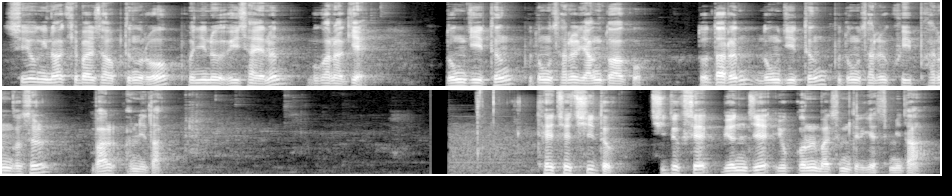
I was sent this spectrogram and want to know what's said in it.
수용이나 개발 사업 등으로 본인의 의사에는 무관하게 농지 등 부동산을 양도하고 또 다른 농지 등 부동산을 구입하는 것을 말합니다. 대체 취득, 취득세 면제 요건을 말씀드리겠습니다.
